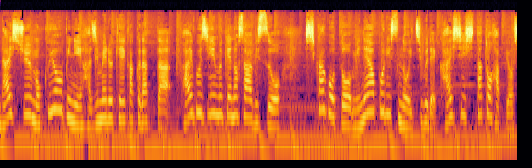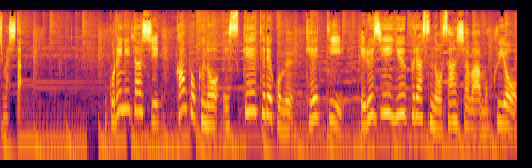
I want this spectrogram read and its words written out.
来週木曜日に始める計画だった 5G 向けのサービスをシカゴとミネアポリスの一部で開始したと発表しました。これに対し韓国の SK テレコム KT、LGU プラスの3社は木曜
